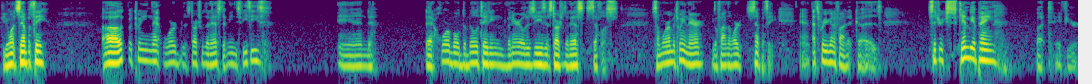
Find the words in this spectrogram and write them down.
If you want sympathy, uh, look between that word that starts with an S that means feces and that horrible, debilitating venereal disease that starts with an S, syphilis. Somewhere in between there, you'll find the word sympathy. And that's where you're going to find it because Citrix can be a pain, but if you're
